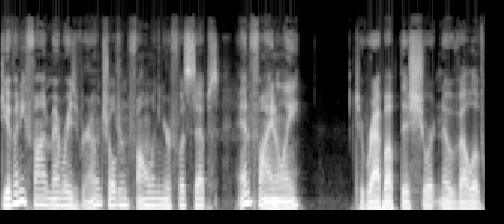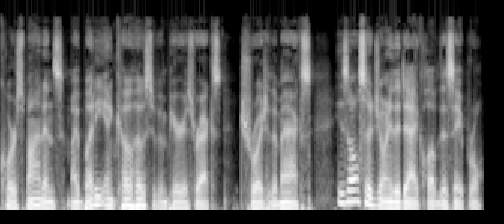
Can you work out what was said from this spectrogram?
Do you have any fond memories of your own children following in your footsteps? And finally, to wrap up this short novella of correspondence, my buddy and co host of Imperius Rex, Troy to the Max, is also joining the Dad Club this April.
